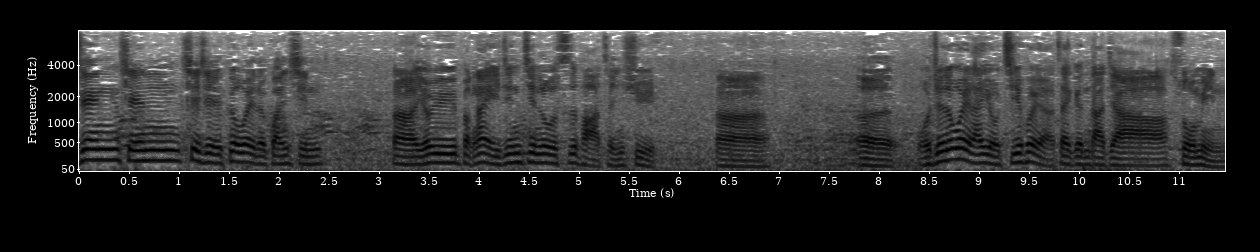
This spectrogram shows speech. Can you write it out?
先先谢谢各位的关心。啊、由于本案已经进入司法程序，啊、呃，我觉得未来有机会啊，再跟大家说明，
